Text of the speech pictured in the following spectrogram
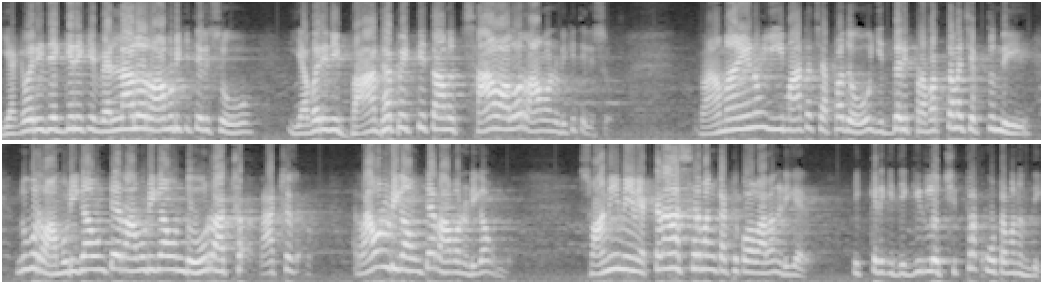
ఎవరి దగ్గరికి వెళ్ళాలో రాముడికి తెలుసు ఎవరిని బాధ పెట్టి తాను చావాలో రావణుడికి తెలుసు. రామాయణం ఈ మాట చెప్పదు ఇద్దరి ప్రవర్తన చెప్తుంది. నువ్వు రాముడిగా ఉంటే రాముడిగా ఉండు రాక్ష రాక్షస రావణుడిగా ఉంటే రావణుడిగా ఉండు. స్వామి మేము ఎక్కడ ఆశ్రమం కట్టుకోవాలని అడిగారు. ఇక్కడికి దగ్గరలో చిత్రకూటం అని ఉంది.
